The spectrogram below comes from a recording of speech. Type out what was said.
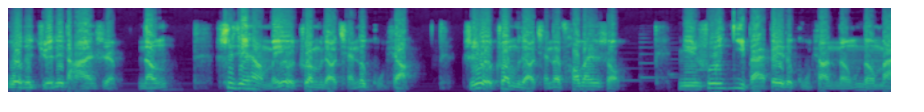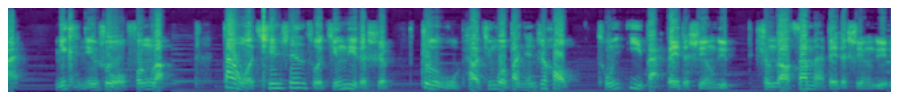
我的绝对答案是能。世界上没有赚不了钱的股票，只有赚不了钱的操盘手。你说一百倍的股票能不能买？你肯定说我疯了。但我亲身所经历的是，这个股票经过半年之后。从一百倍的市盈率升到三百倍的市盈率，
